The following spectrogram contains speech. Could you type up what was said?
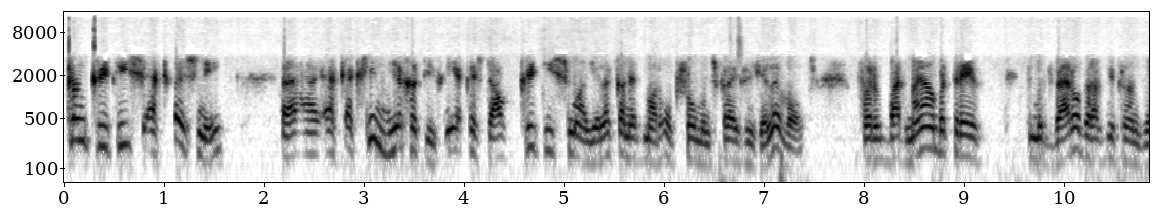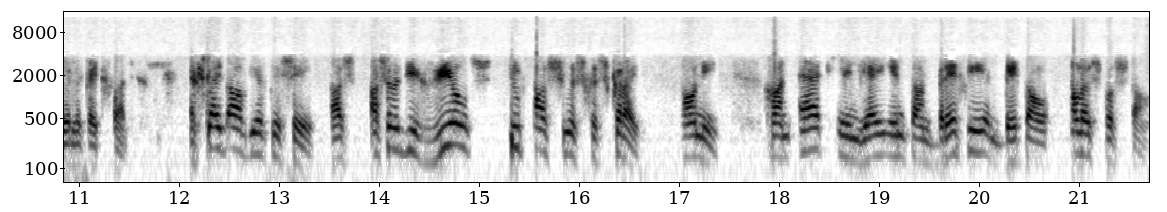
klink krities, ek is nie uh, ek ek sien negatief nie, ek is dalk krities, maar julle kan dit maar opsom en skryf as julle wil. Vir wat my aanbetref, moet wêreldrugby verantwoordelikheid vat. Ek sluit af deur te sê as as hulle die reëls toepas soos geskryf, dan nie gaan ek en jy en tant Breggie en Betal alles verstaan.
